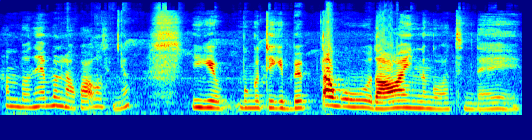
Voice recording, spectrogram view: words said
한번 해보려고 하거든요. 이게 뭔가 되게 맵다고 나와 있는 것 같은데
